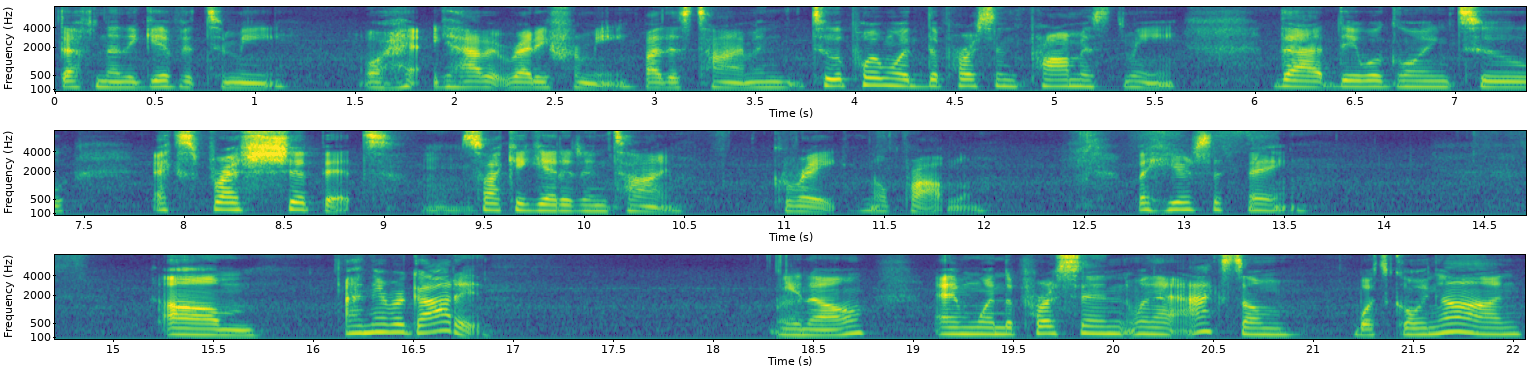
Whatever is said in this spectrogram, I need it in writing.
definitely give it to me or ha- have it ready for me by this time. And to the point where the person promised me that they were going to express ship it Mm. so I could get it in time. Great, no problem. But here's the thing. Um, I never got it. You know? And when the person when I asked them what's going on,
